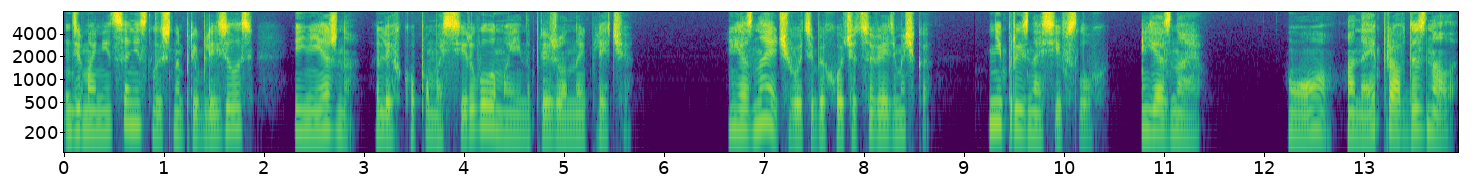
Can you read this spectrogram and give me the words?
Демоница неслышно приблизилась и нежно, легко помассировала мои напряженные плечи. «Я знаю, чего тебе хочется, ведьмочка. Не произноси вслух. Я знаю». О, она и правда знала.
